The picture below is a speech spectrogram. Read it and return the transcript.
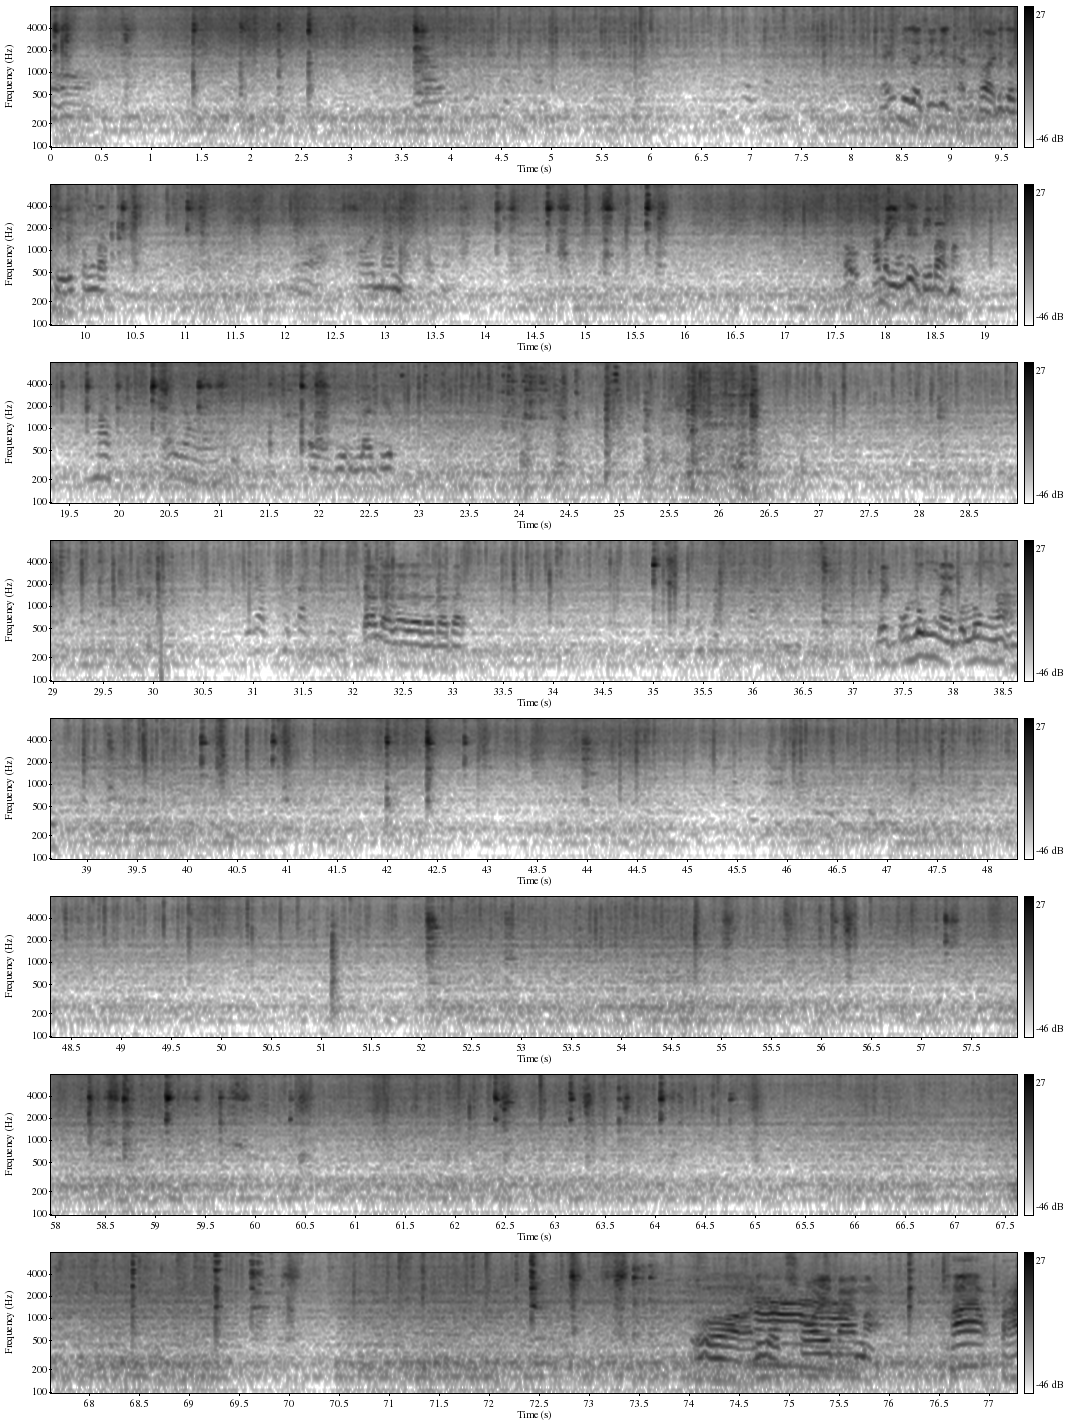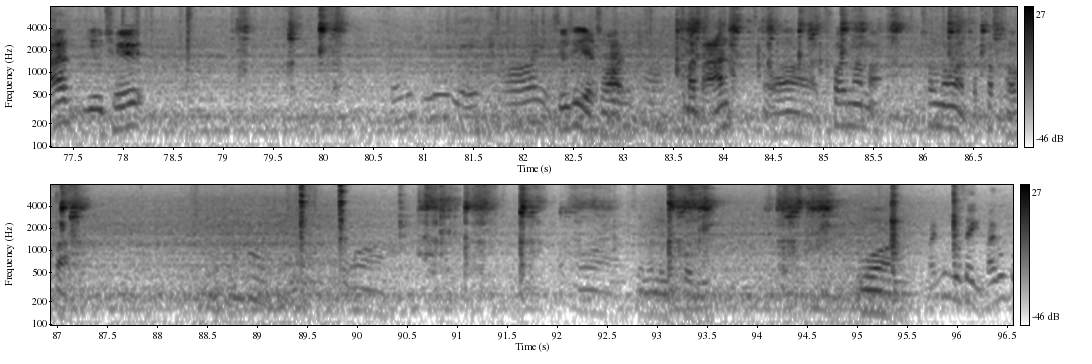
誒呢個少少芹菜，呢個少少葱粒。哇！蔡媽媽炒飯。好，係咪用呢個碟啊媽？唔係，我用兩碟。哦，用兩碟。得得得得得得得。喂，冇哇！呢、個菜媽媽蝦蛋瑤柱，少少椰菜。少少椰菜同埋蛋。哇！菜媽媽，菜媽媽特級炒飯。哇！哇！哇！快高過食，快高過。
